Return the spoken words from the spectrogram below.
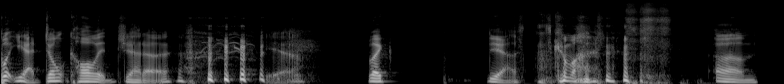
but yeah don't call it Jedha yeah. like Yeah, come on. um,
